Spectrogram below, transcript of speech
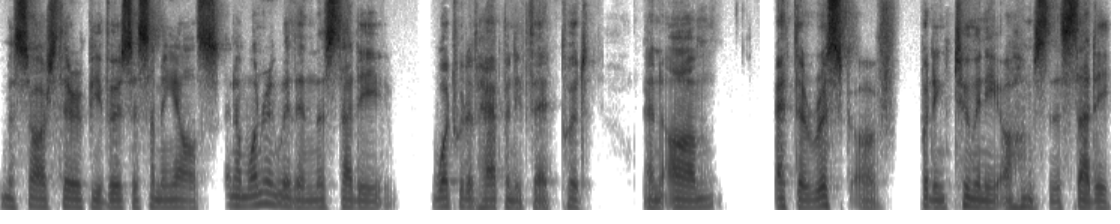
massage therapy versus something else. And I'm wondering within this study, what would have happened if they'd put an arm at the risk of putting too many arms in the study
